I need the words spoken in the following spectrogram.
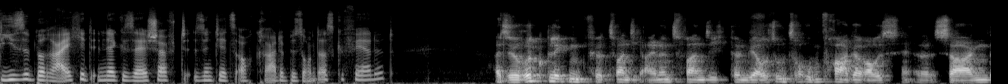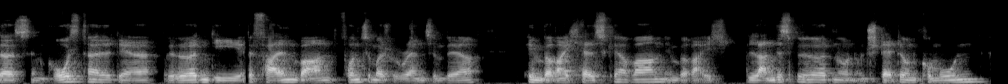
diese Bereiche in der Gesellschaft sind jetzt auch gerade besonders gefährdet? Also rückblickend für 2021 können wir aus unserer Umfrage heraus äh, sagen, dass ein Großteil der Behörden, die befallen waren von zum Beispiel Ransomware, im Bereich Healthcare waren, im Bereich Landesbehörden und, und Städte und Kommunen,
